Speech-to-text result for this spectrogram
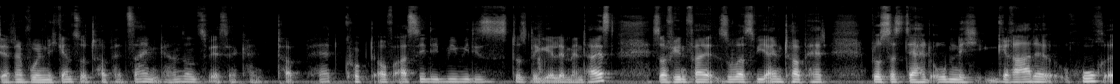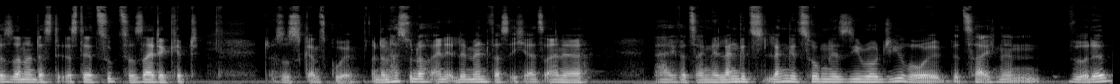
der dann wohl nicht ganz so Top-Hat sein kann, sonst wäre es ja kein Top-Hat. Guckt auf RCDB, wie dieses dusselige Element heißt. Ist auf jeden Fall sowas wie ein Top-Hat, bloß dass der halt oben nicht gerade hoch ist, sondern dass, dass der Zug zur Seite kippt. Das ist ganz cool. Und dann hast du noch ein Element, was ich als eine, na, ich würde sagen, eine langgezogene Zero-G-Roll bezeichnen würde.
